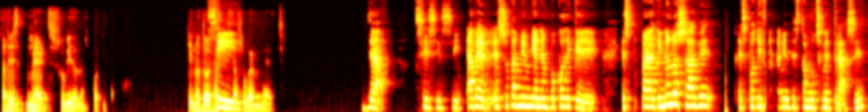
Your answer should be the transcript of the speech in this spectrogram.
sea, tienes merch subido en Spotify, que no todos los artistas Sí, suben merch. ya, sí, sí, sí. A ver, eso también viene un poco de que, es, para quien no lo sabe, Spotify también te está mucho detrás, ¿eh?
